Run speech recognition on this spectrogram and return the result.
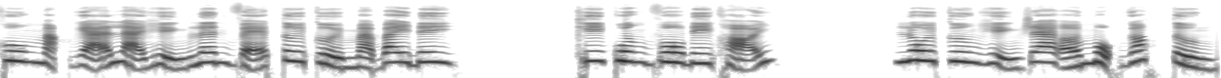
khuôn mặt gã lại hiện lên vẻ tươi cười mà bay đi. Khi quân vô đi khỏi, lôi cương hiện ra ở một góc tường.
